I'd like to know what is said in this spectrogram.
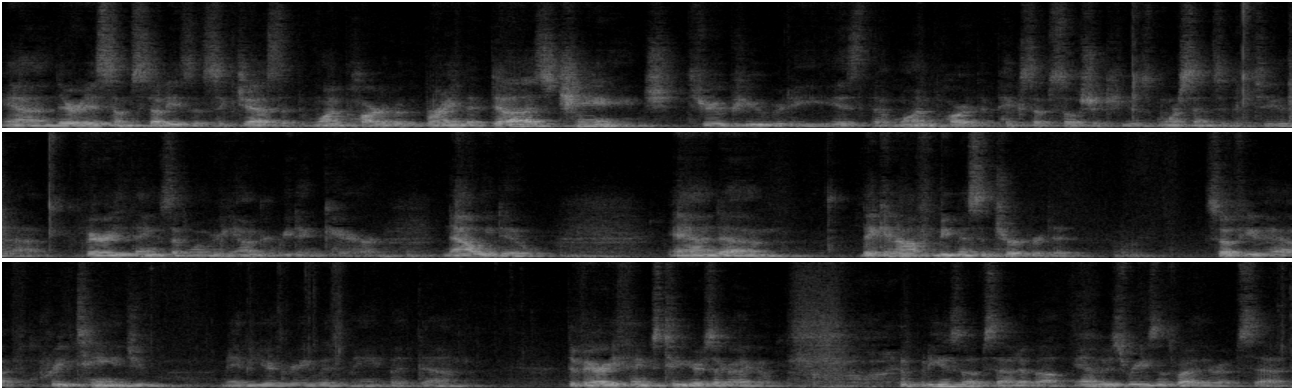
And there is some studies that suggest that the one part of the brain that does change through puberty is the one part that picks up social cues, more sensitive to that. Very things that when we were younger we didn't care. Now we do. And um, they can often be misinterpreted. So if you have preteens, you maybe you agree with me, but um, the very things two years ago, I go, what are you so upset about? Yeah, there's reasons why they're upset.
